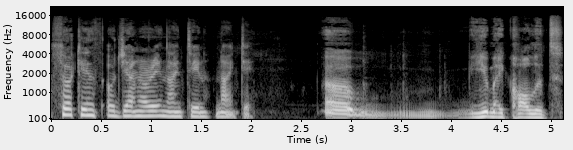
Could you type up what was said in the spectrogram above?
13th of January 1990. You may call it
